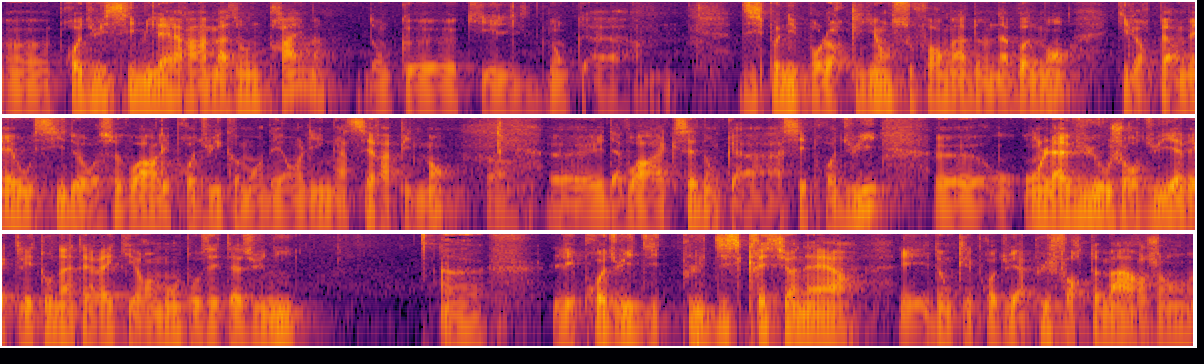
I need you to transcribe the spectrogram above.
un, produit similaire à Amazon Prime, donc, qui est donc disponible pour leurs clients sous format d'un abonnement qui leur permet aussi de recevoir les produits commandés en ligne assez rapidement ah. euh, et d'avoir accès donc à, ces produits. Euh, on, l'a vu aujourd'hui avec les taux d'intérêt qui remontent aux États-Unis. Euh, les produits dits plus discrétionnaires et donc les produits à plus forte marge, hein,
